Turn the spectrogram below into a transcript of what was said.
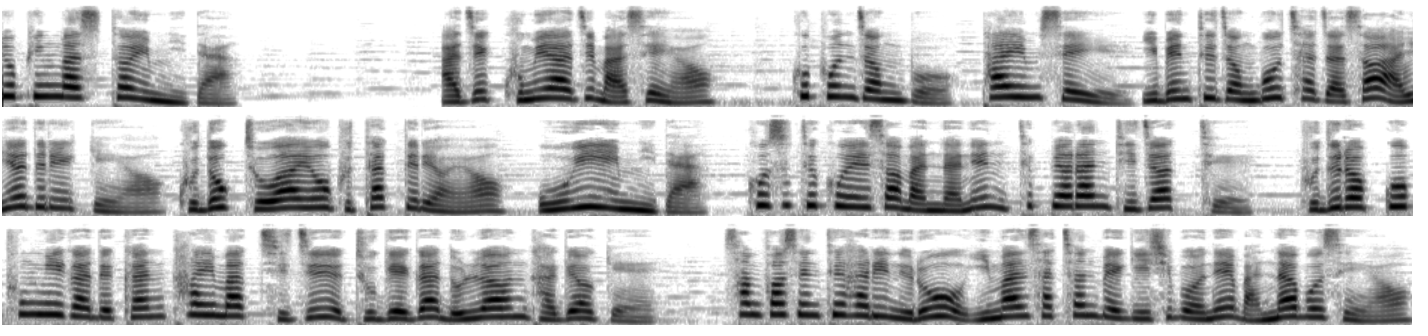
쇼핑마스터입니다. 아직 구매하지 마세요. 쿠폰 정보, 타임 세일, 이벤트 정보 찾아서 알려드릴게요. 구독, 좋아요 부탁드려요. 5위입니다. 코스트코에서 만나는 특별한 디저트. 부드럽고 풍미 가득한 카이막 치즈 2개가 놀라운 가격에 3% 할인으로 24,120원에 만나보세요.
